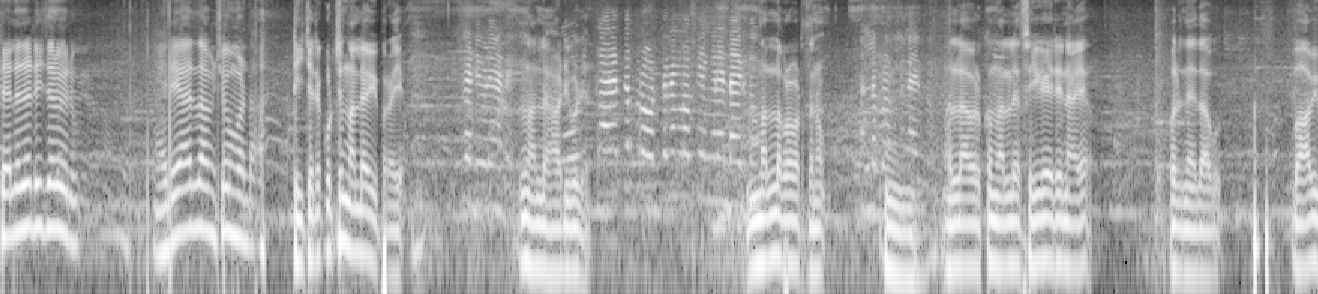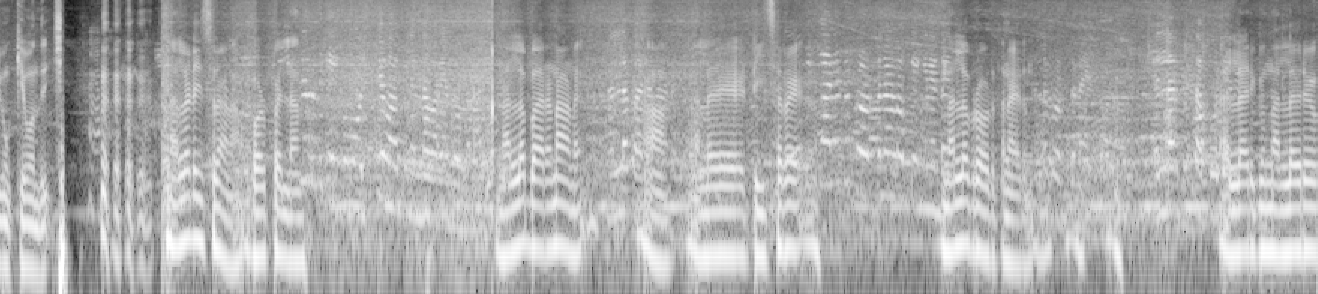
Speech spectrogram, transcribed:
ശൈലജ ടീച്ചർ വരും. അതിൽ യാതൊരു സംശയവും വേണ്ട. ടീച്ചറെ കുറിച്ച് നല്ല അഭിപ്രായം. നല്ല അടിപൊളി. നല്ല പ്രവർത്തനം. എല്ലാവർക്കും നല്ല സ്വീകാര്യനായ ഒരു നേതാവ്. ഭാവി മുഖ്യമന്ത്രി. നല്ല ടീച്ചറാണ്. കുഴപ്പമില്ല. നല്ല ഭരണമാണ്. നല്ല ആ നല്ല ടീച്ചറെ നല്ല പ്രവർത്തനമായിരുന്നു. എല്ലാവർക്കും നല്ലൊരു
